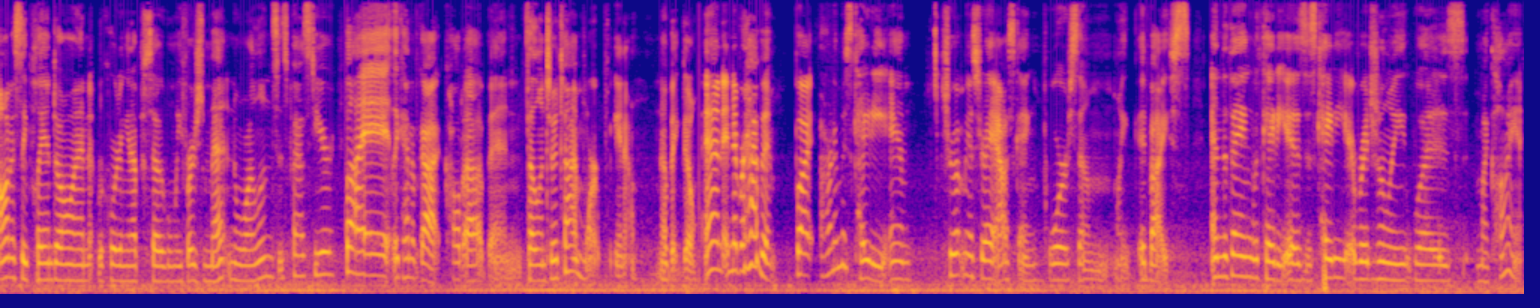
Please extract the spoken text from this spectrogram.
honestly planned on recording an episode when we first met in New Orleans this past year, but they kind of got caught up and fell into a time warp, you know, no big deal. And it never happened. But her name is Katie, and she wrote me yesterday asking for some like advice. And the thing with Katie is, is Katie originally was my client,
